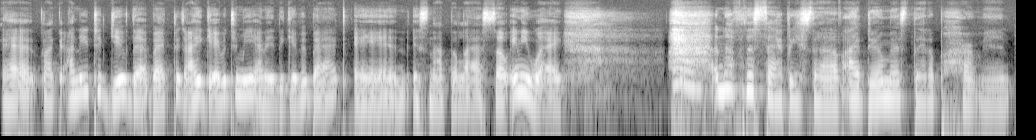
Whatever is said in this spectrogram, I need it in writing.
had like I need to give that back to God. He gave it to me. I need to give it back, and it's not the last. So anyway, enough of the sappy stuff. I do miss that apartment.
